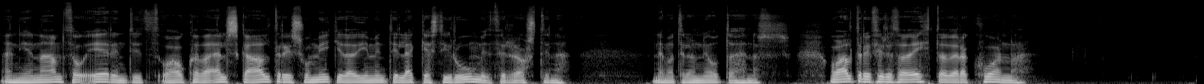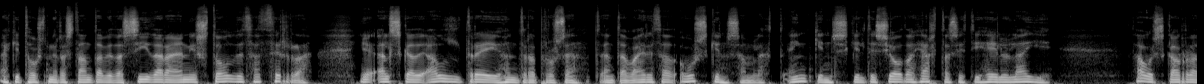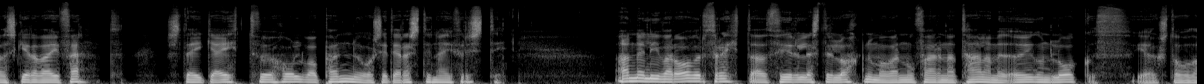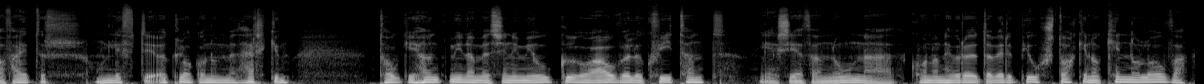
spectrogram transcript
En ég nam þó erindið og ákvaða að elska aldrei svo mikið að ég myndi leggjast í rúmið fyrir ástina, nema til að njóta hennar, og aldrei fyrir það eitt að vera kona. Ekki tókst mér að standa við það síðara en ég stóð við það fyrra. Ég elskaði aldrei 100% en það væri það óskinsamlegt. Engin skildi sjóða hjarta sitt í heilu lægi. Þá er skárrað að skera það í fernt steikja eitt, tvö hólf á pönnu og setja restina í fristi. Anneli var ofur þreytt að fyrirlestri loknum og var nú farin að tala með augun lokuð. Ég stóð á fætur, hún lifti auglokunum með herkjum, tók í hönd mína með sinni mjúku og ávölu kvíthönd. Ég sé það núna að konan hefur auðvitað verið bjúkstokkin á kinn og lofa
